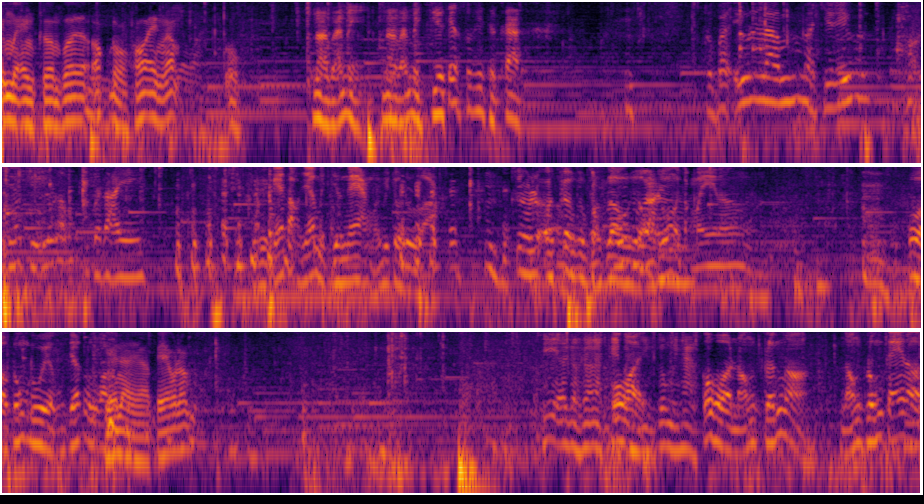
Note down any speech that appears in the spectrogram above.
chứ mà ăn cơm với ốc đồ khó ăn lắm. Nói bả mày Nói bả mày chia hết số khi thực ra. Rồi bà yếu lắm mà chưa yếu. Họ nhớ chưa yếu lắm. Bà đây thì ké thật giá mình chưa ngang mà biết cho được à chưa ở trên cùng chọc lâu chọc xuống rồi chọc mẹ nữa cô vào trúng đuôi rồi cũng chết luôn. Cái này ờ, béo lắm. Thế ở đó là cái mình hàng có hồi nó trứng nó nó trúng té rồi.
